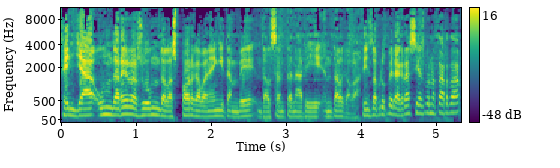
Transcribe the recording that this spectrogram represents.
fent ja un darrer resum de l'esport gabanenc i també del centenari del Gavà. Fins la propera. Gràcies, bona tarda.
